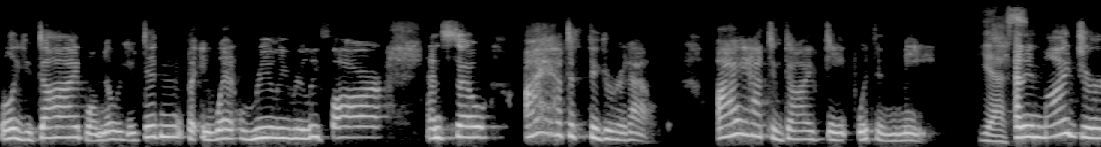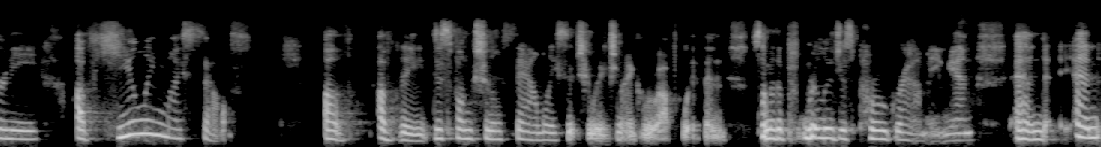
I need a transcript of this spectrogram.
well you died well no you didn't but you went really really far and so i had to figure it out. I had to dive deep within me. Yes. and in my journey of healing myself of of the dysfunctional family situation I grew up with and some of the p- religious programming and and and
